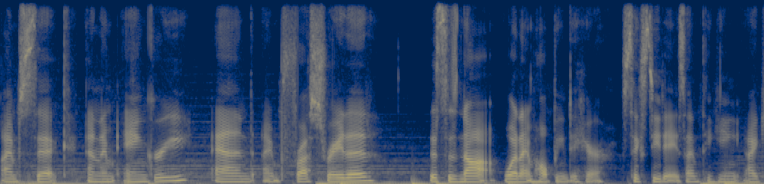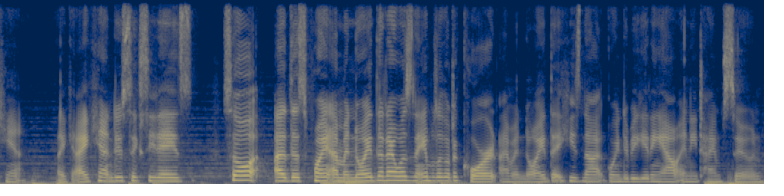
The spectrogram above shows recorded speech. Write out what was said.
I'm sick and I'm angry and I'm frustrated. This is not what I'm hoping to hear. 60 days. I'm thinking I can't, like, I can't do 60 days. So at this point, I'm annoyed that I wasn't able to go to court. I'm annoyed that he's not going to be getting out anytime soon.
